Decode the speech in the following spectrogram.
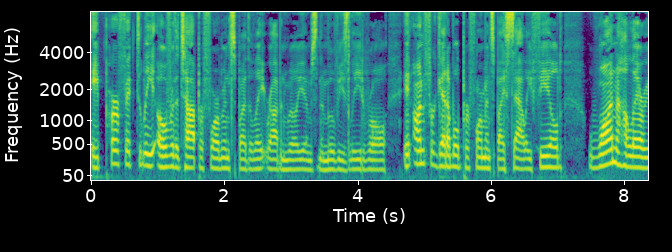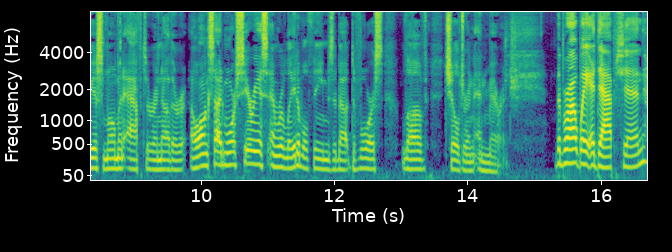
A perfectly over the top performance by the late Robin Williams in the movie's lead role, an unforgettable performance by Sally Field, one hilarious moment after another, alongside more serious and relatable themes about divorce, love, children, and marriage. The Broadway adaptation,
